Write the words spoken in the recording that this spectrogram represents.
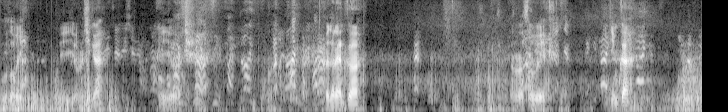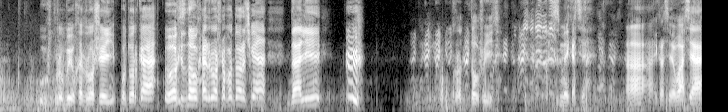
Угловий. Юрочка. Юрочка. Федоренко. Розовик. Дімка. Ух, пробив хороший. Повторка. Ох, знов хороша повторочка. Далі. Ух. Продовжують смикатися. А, і красиво Вася.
